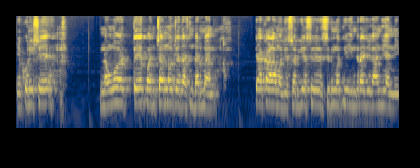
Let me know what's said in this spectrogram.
एकोणीसशे नव्वद ते पंच्याण्णवच्या दश- दरम्यान त्या काळामध्ये स्वर्गीय श्री श्रीमती इंदिराजी गांधी यांनी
